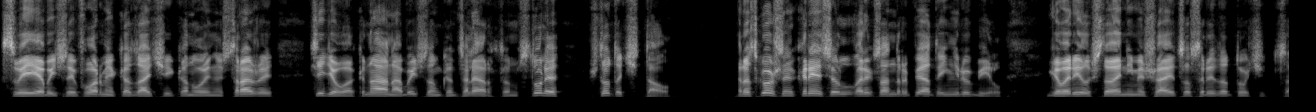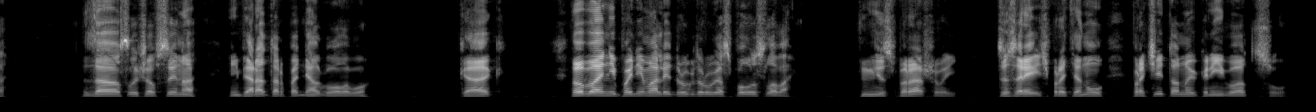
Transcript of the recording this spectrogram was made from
в своей обычной форме казачьей конвойной стражи, сидя у окна на обычном канцелярском стуле, что-то читал. Роскошных кресел Александр V не любил, говорил, что они мешают сосредоточиться. Заслышав сына, император поднял голову. — Как? Оба они понимали друг друга с полуслова. — Не спрашивай. Цесаревич протянул прочитанную книгу отцу.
